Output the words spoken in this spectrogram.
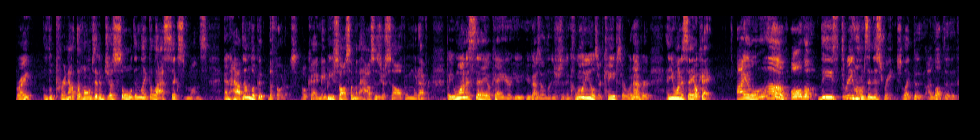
right? look, print out the homes that have just sold in like the last six months and have them look at the photos. Okay, maybe you saw some of the houses yourself and whatever, but you want to say, okay, you, you guys are interested in colonials or capes or whatever, and you want to say, okay, I love all the these three homes in this range. Like the, I love the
